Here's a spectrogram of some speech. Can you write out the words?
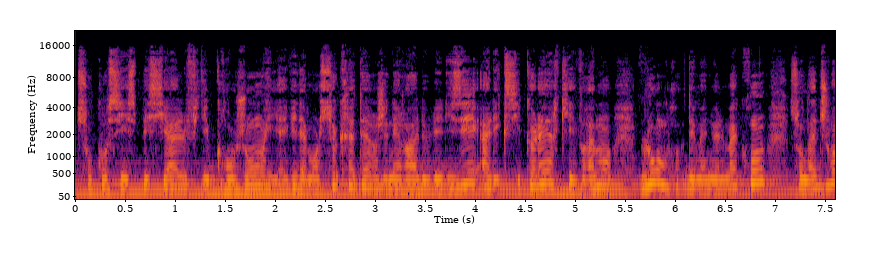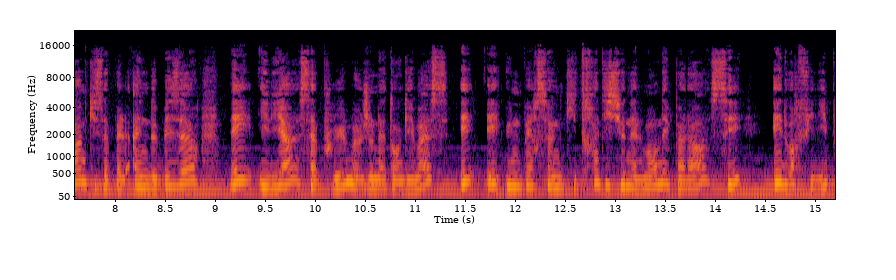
son conseiller spécial, Philippe Grandjean, il y a évidemment le secrétaire général de l'Élysée, Alexis Collère, qui est vraiment l'ombre d'Emmanuel Macron, son adjointe qui s'appelle Anne de Bézer, et il y a sa plume, Jonathan Guémas, et, et une personne qui traditionnellement n'est pas là, c'est Édouard Philippe,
